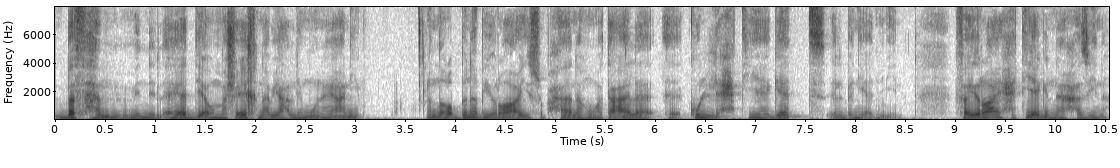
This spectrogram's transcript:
بفهم من الآيات دي أو مشايخنا بيعلمونا يعني ان ربنا بيراعي سبحانه وتعالى آه، كل احتياجات البني ادمين. فيراعي احتياج انها حزينة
